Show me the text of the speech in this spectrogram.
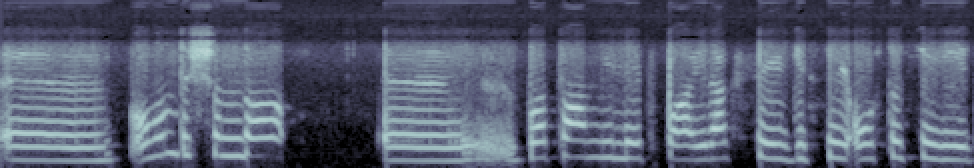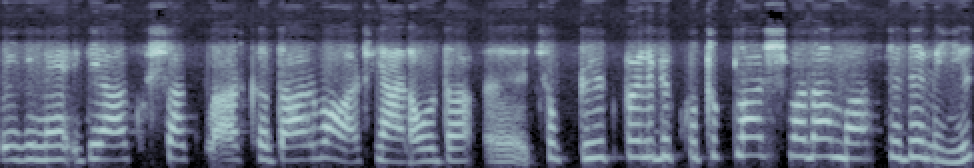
E, onun dışında e, vatan, millet, bayrak sevgisi orta seviyede yine diğer kuşaklar kadar var. Yani orada e, çok büyük böyle bir kutuplaşmadan bahsedemeyiz.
